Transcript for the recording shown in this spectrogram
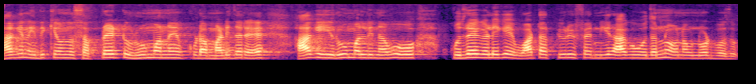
ಹಾಗೆಯೇ ಇದಕ್ಕೆ ಒಂದು ಸಪ್ರೇಟ್ ರೂಮನ್ನು ಕೂಡ ಮಾಡಿದ್ದಾರೆ. ಹಾಗೆ ಈ ರೂಮಲ್ಲಿ ನಾವು ಕುದುರೆಗಳಿಗೆ ವಾಟರ್ ಪ್ಯೂರಿಫೈ ನೀರು ಆಗುವುದನ್ನು ನಾವು ನೋಡ್ಬೋದು.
